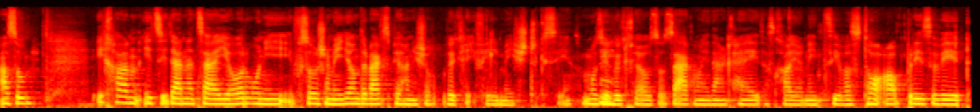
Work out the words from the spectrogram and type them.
Also ich habe jetzt in diesen zehn Jahren, als ich auf Social Media unterwegs bin, habe ich schon wirklich viel Mist gesehen. Das muss ich mhm. wirklich auch so sagen. Und ich denke, hey, das kann ja nicht sein, was hier abgerissen wird.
